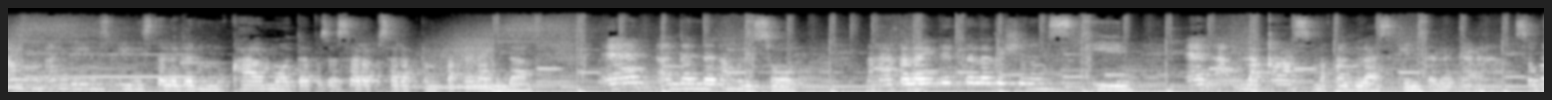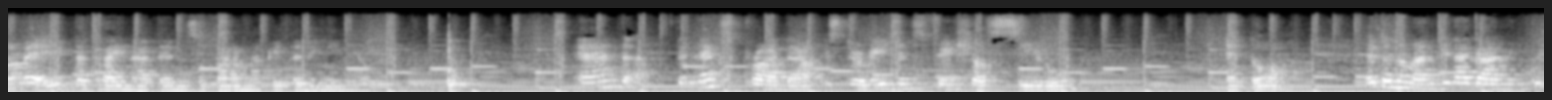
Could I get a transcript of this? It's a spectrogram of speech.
ang, ang linis-linis talaga ng mukha mo. Tapos, ang sarap-sarap ng pakiramdam. And, ang ganda ng result. Nakakalighten talaga siya ng skin. And, ang lakas maka-glass skin talaga. So, mamaya ita-try natin. So, para makita din ninyo. And, the next product is the Radiance Facial Serum. Ito. Ito naman, ginagamit ko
